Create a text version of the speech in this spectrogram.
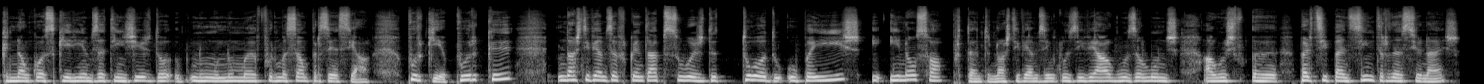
que não conseguiríamos atingir do, numa formação presencial. Porquê? Porque nós tivemos a frequentar pessoas de todo o país e, e, não só. Portanto, nós tivemos inclusive alguns alunos, alguns uh, participantes internacionais,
